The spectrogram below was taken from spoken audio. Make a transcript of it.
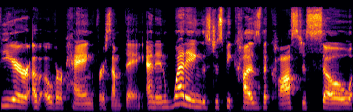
fear of overpaying for something. And in weddings just because the cost is so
